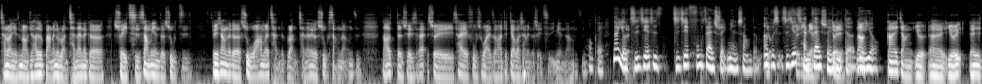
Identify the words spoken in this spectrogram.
产卵也是蛮有趣，它就把那个卵产在那个水池上面的树枝，有点像那个树蛙，它们会产卵产在那个树上那样子。然后等水菜水菜孵出来之后，它就掉到下面的水池里面那样子。OK，那有直接是直接孵在水面上的吗？呃，不是，直接产在水里的也有。刚才讲有呃有一呃。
